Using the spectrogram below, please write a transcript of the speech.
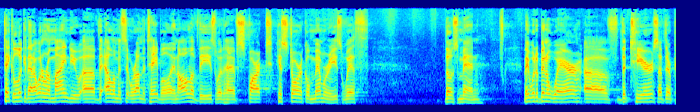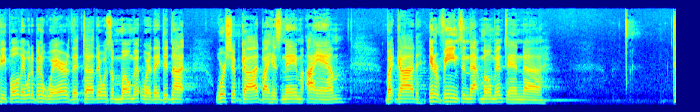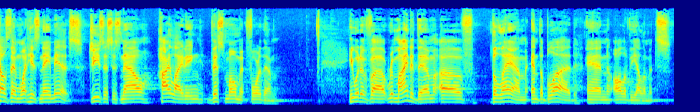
take a look at that, I want to remind you of the elements that were on the table, and all of these would have sparked historical memories with those men they would have been aware of the tears of their people. They would have been aware that uh, there was a moment where they did not worship God by his name, I am. But God intervenes in that moment and uh, tells them what his name is. Jesus is now highlighting this moment for them. He would have uh, reminded them of the lamb and the blood and all of the elements.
